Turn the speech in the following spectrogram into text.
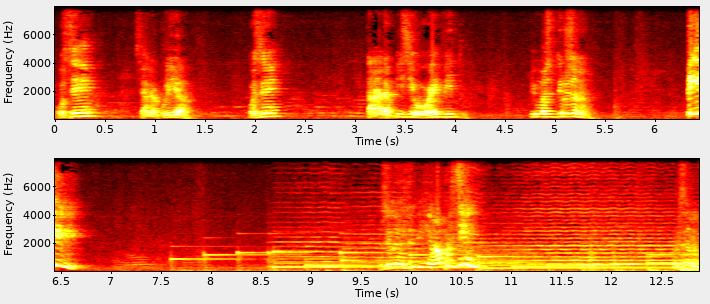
Osi, saya ada kuliah. Osi, tak ada PC wifi itu. Pergi masuk tidur sana. Pergi! Osi, Osi bikin apa sih? Mari sana.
